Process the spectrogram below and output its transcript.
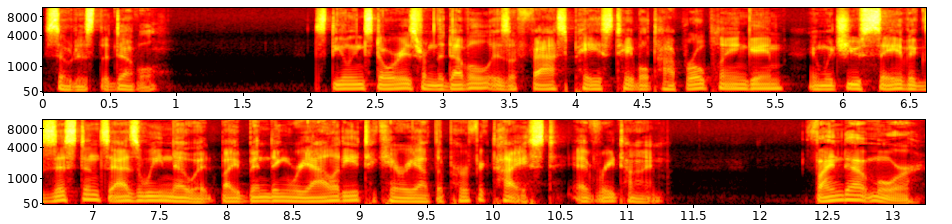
so does the devil. Stealing Stories from the Devil is a fast paced tabletop role playing game in which you save existence as we know it by bending reality to carry out the perfect heist every time. Find out more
